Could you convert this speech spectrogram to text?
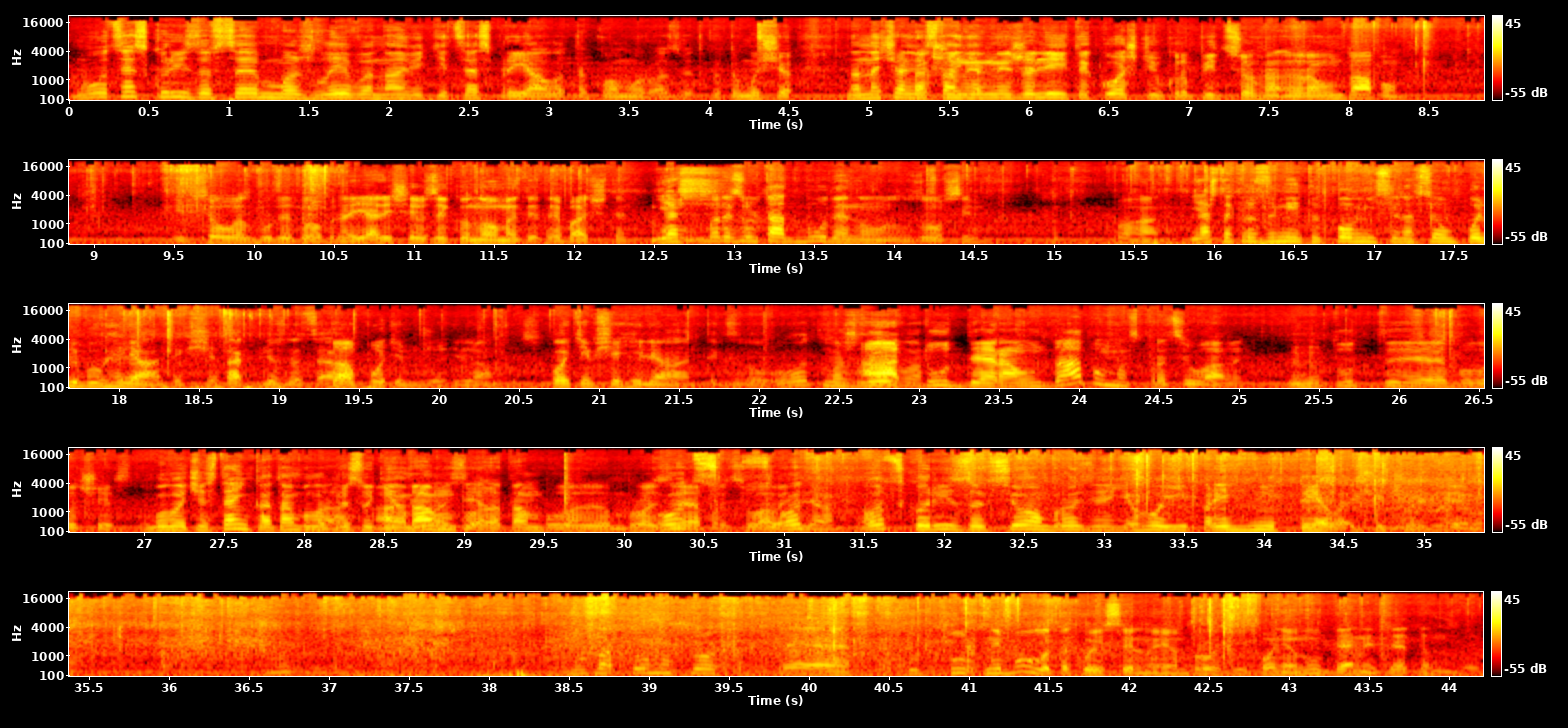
Ну, оце, скоріш за все, можливо, навіть і це сприяло такому розвитку. Тому що на начальних Так що не, стадіях не жалійте коштів, кропіть все гра- раундапом. І все у вас буде добре. Я вирішив зекономити, ти бачите. Я ж- Ну, Результат буде, ну зовсім поганий. Я ж так розумію, тут повністю на всьому полі був геліантик ще, так? Плюс до Так, цього. да, потім вже гляньтеся. Потім ще геліантик. От, А тут, де раундапом ми спрацювали, Мгм. тут е, було чисто. Було чистенько, а там була Да. присутня а там, амброзія. а там була амброзія, От, працювали от, глянь. от, скоріш за все, амброзія його і пригнітила чуть-чуть. Можливо. Можливо. Ну, факт в тому, що е, тут, тут не було такої сильної амброзії, поняв? Ну, де не де там. Де.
